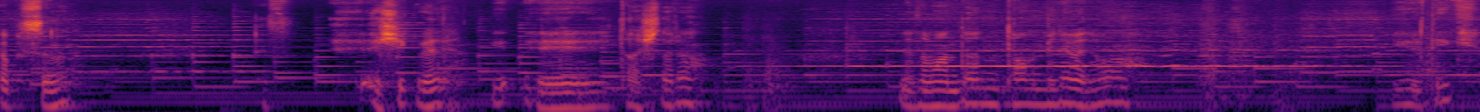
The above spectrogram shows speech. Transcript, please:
kapısının eşik ve e, taşları ne zamandan tam bilemedim ama girdik.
